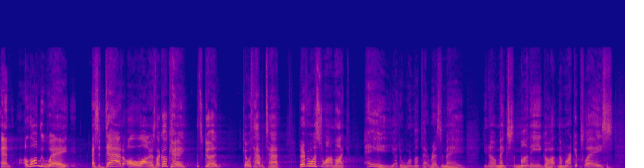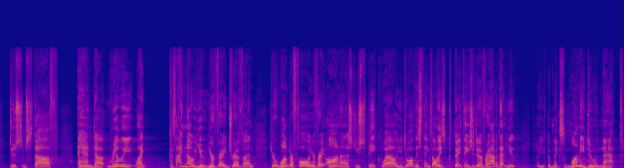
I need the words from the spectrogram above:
And along the way, as a dad, all along, I was like, okay, that's good. Go with Habitat. But every once in a while, I'm like, hey, you had to warm up that resume. You know, make some money, go out in the marketplace, do some stuff and uh, really like because I know you. You're very driven. You're wonderful. You're very honest. You speak well. You do all these things, all these great things you're doing for Habitat. You, you know, you could make some money doing that.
